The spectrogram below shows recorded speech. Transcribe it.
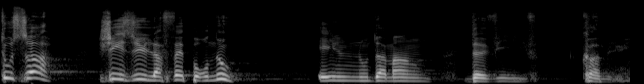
Tout ça, Jésus l'a fait pour nous et il nous demande de vivre comme lui.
